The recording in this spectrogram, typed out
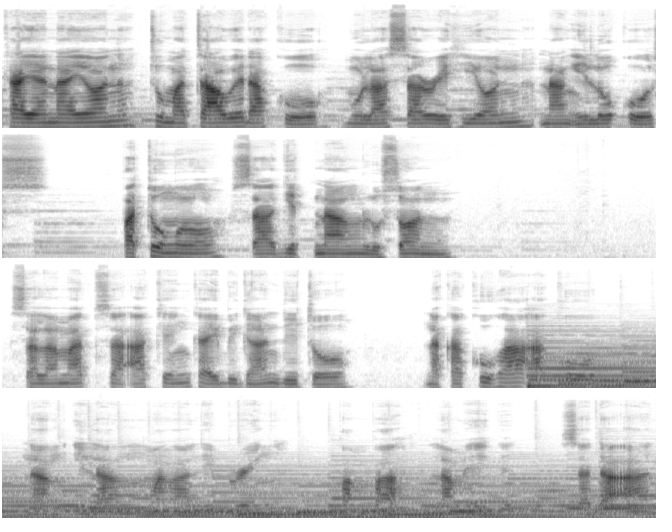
Kaya na yon tumatawid ako mula sa rehiyon ng Ilocos patungo sa gitnang Luzon. Salamat sa aking kaibigan dito, nakakuha ako ng ilang mga libreng pampalamig sa daan.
